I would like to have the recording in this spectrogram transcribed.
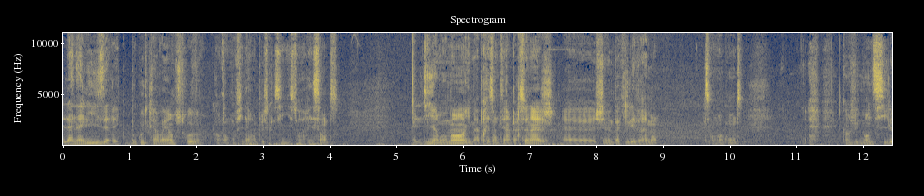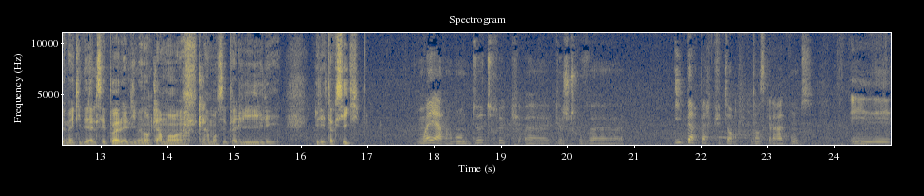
l'analyse avec beaucoup de clairvoyance, je trouve, quand on considère en plus que c'est une histoire récente. Elle dit à un moment, il m'a présenté un personnage, euh, je sais même pas qui il est vraiment, elle s'en rend compte. Quand je lui demande si le mec idéal c'est Paul, elle dit maintenant clairement, euh, clairement c'est pas lui, il est, il est toxique. Moi il y a vraiment deux trucs euh, que je trouve euh, hyper percutants dans ce qu'elle raconte et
